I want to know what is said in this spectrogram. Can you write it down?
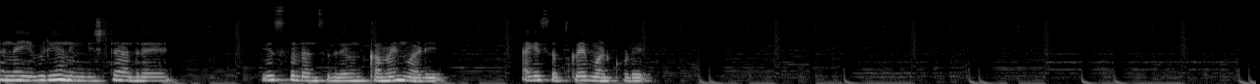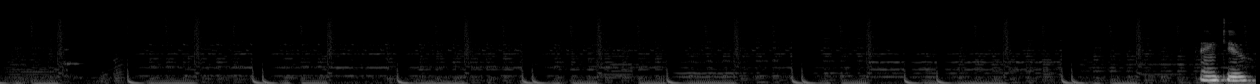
ನನ್ನ ಈ ವಿಡಿಯೋ ನಿಮ್ಗೆ ಇಷ್ಟ ಆದರೆ ಯೂಸ್ಫುಲ್ ಅನಿಸಿದ್ರೆ ಒಂದು ಕಮೆಂಟ್ ಮಾಡಿ. ಹಾಗೆ ಸಬ್ಸ್ಕ್ರೈಬ್ ಮಾಡಿಕೊಡಿ. Thank you.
